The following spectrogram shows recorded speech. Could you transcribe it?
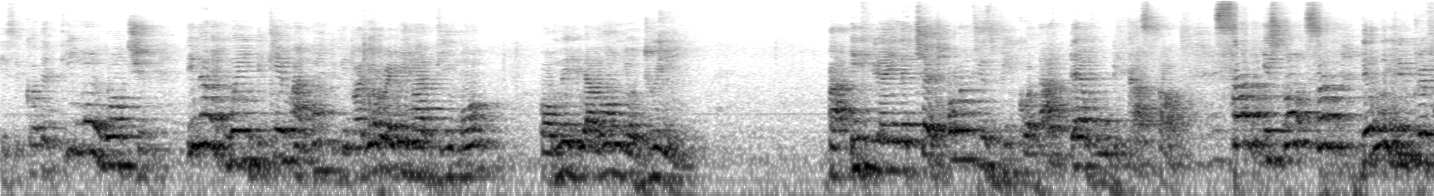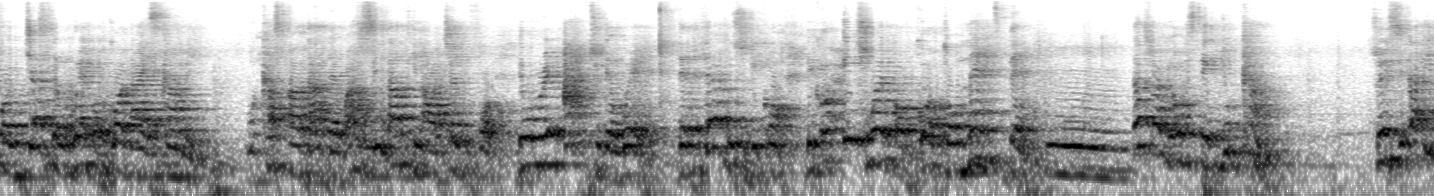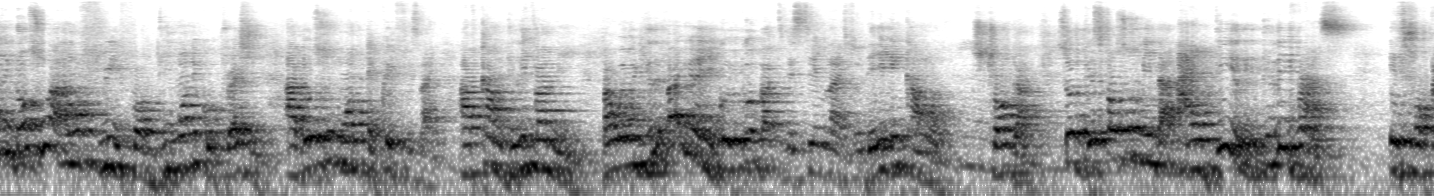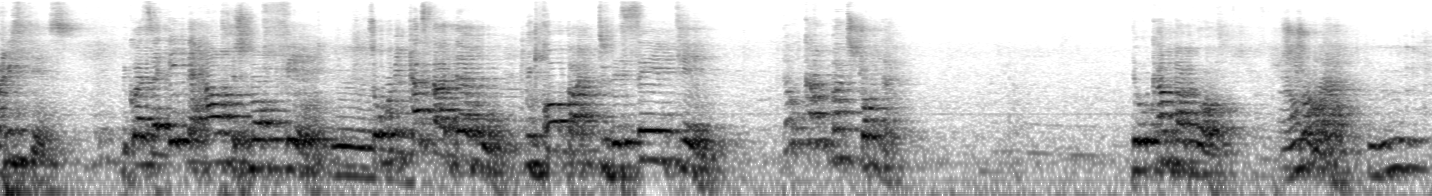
It's because the demon wants you. Either when you became an unbeliever, you already had demon, or maybe along your doing. But if you are in the church, all things be God, that devil will be cast out. Some is not some, they won't even pray for just the word of God that is coming. Will cast out that devil. I've seen that in our church before. They will react to the word. The devils become because each word of God torments them. Mm. That's why we always say, You come. So you see that even those who are not free from demonic oppression are those who want a quick fix, like, I've come, deliver me. But when we deliver you and you go, you go back to the same life. So they even come on stronger. So this also means that ideally deliverance is for Christians. Because if the house is not filled, mm. so when we cast out devil, we go back to the same thing. They will come back stronger. They will come back what? Stronger. Mm.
